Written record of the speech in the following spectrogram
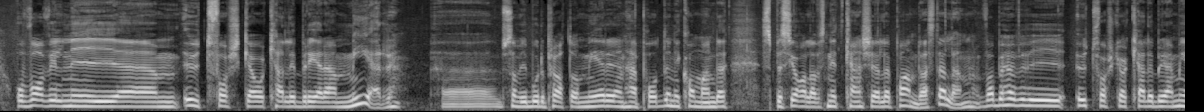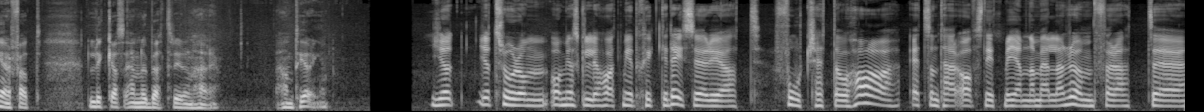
Och vad vill ni eh, utforska och kalibrera mer? Eh, som vi borde prata om mer i den här podden i kommande specialavsnitt kanske eller på andra ställen. Vad behöver vi utforska och kalibrera mer för att lyckas ännu bättre i den här hanteringen? Jag, jag, tror om, om jag skulle ha ett medskick till dig så är det ju att fortsätta att ha ett sånt här avsnitt med jämna mellanrum för att eh,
